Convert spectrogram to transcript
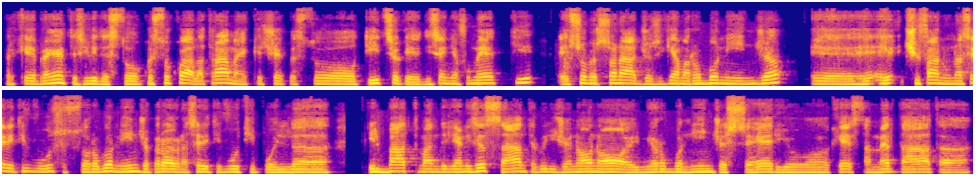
perché praticamente si vede sto, questo qua, la trama è che c'è questo tizio che disegna fumetti e il suo personaggio si chiama Robo Ninja e, e ci fanno una serie tv su questo Robo Ninja, però è una serie tv tipo il, il Batman degli anni 60 e lui dice no no, il mio Robo Ninja è serio, che è sta merdata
